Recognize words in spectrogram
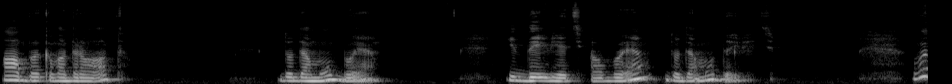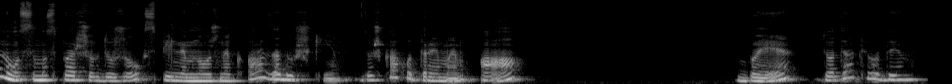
АБ квадрат додамо Б. І 9АБ додамо 9. Виносимо з перших дужок спільний множник А за дужки. В дужках отримаємо А, Б додати 1.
